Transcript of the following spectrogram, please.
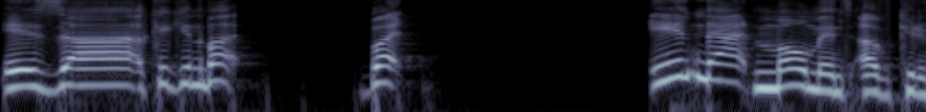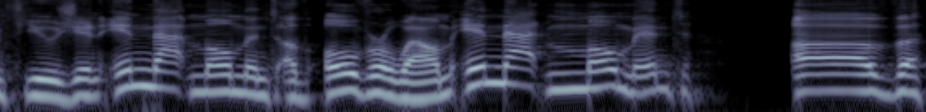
is uh, a kick in the butt. But in that moment of confusion, in that moment of overwhelm, in that moment of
